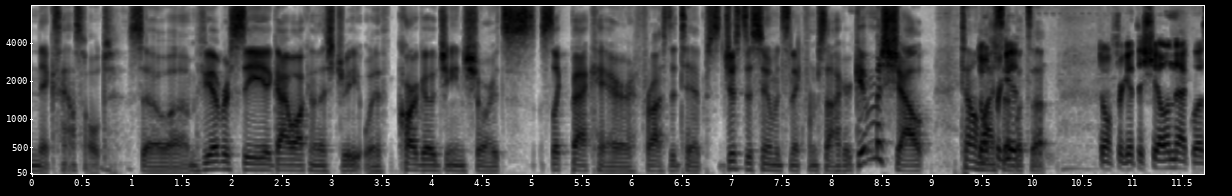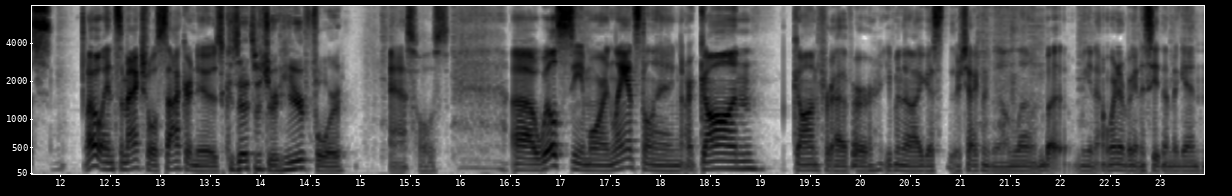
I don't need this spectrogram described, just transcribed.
in Nick's household. So um, if you ever see a guy walking on the street with cargo jean shorts, slick back hair, frosted tips, just assume it's Nick from soccer. Give him a shout. Tell him Don't I said what's up. Don't forget the shell necklace. Oh, and some actual soccer news. Because that's what you're here for. assholes. Uh, Will Seymour and Lance Laing are gone, gone forever. Even though I guess they're technically on loan, but you know we're never going to see them again.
